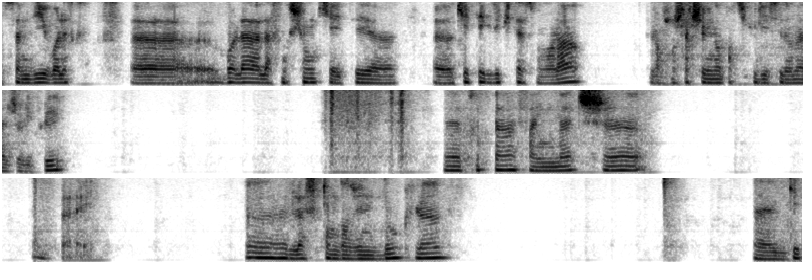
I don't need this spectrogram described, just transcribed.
ça me dit voilà, la fonction qui a été exécutée à ce moment-là. Alors j'en cherchais une en particulier, c'est dommage, je ne l'ai plus. Euh, prépa, find match. Euh, euh, là, je tombe dans une boucle. get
